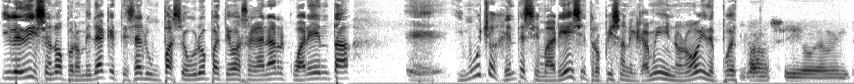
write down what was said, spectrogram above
y le dice, no, pero mirá que te sale un pase a Europa y te vas a ganar 40. Eh, y mucha gente se marea y se tropieza en el camino, ¿no? Y después... Ah, sí, obviamente.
